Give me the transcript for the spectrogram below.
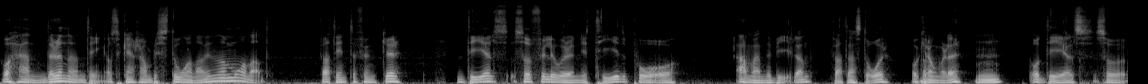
Och händer det någonting och så kanske han blir stående i någon månad. För att det inte funkar. Dels så förlorar en ju tid på att använda bilen för att den står och krånglar. Mm. Och dels så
